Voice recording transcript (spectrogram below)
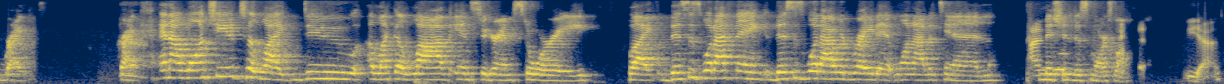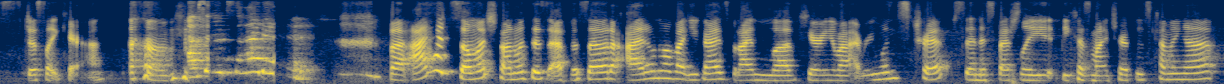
right. Right. And I want you to like do a, like a live Instagram story. Like, this is what I think. This is what I would rate it one out of 10. I Mission to S'mores. Yes. Just like Kara. Um, I'm so excited but I had so much fun with this episode. I don't know about you guys, but I love hearing about everyone's trips, and especially because my trip is coming up.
